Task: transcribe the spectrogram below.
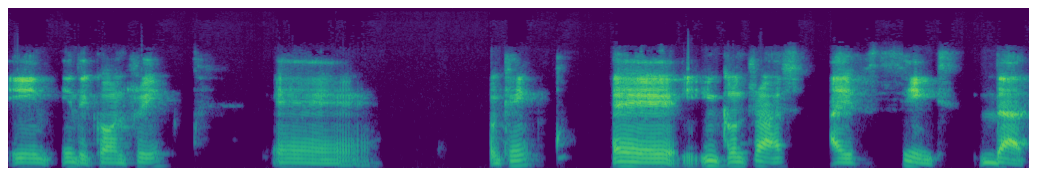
in in the country. Uh, okay, uh, in contrast, I think that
